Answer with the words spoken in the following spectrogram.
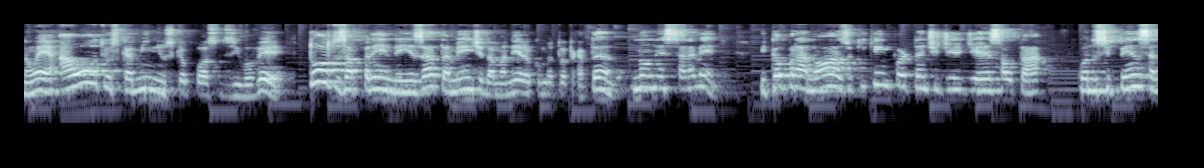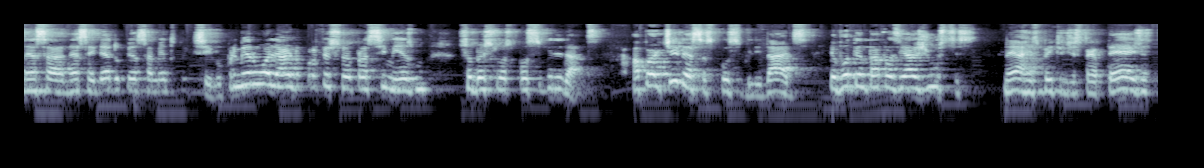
Não é? Há outros caminhos que eu posso desenvolver? Todos aprendem exatamente da maneira como eu estou tratando? Não necessariamente. Então, para nós, o que é importante de, de, ressaltar quando se pensa nessa, nessa ideia do pensamento flexível? Primeiro, o olhar do professor para si mesmo sobre as suas possibilidades. A partir dessas possibilidades, eu vou tentar fazer ajustes né, a respeito de estratégias,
